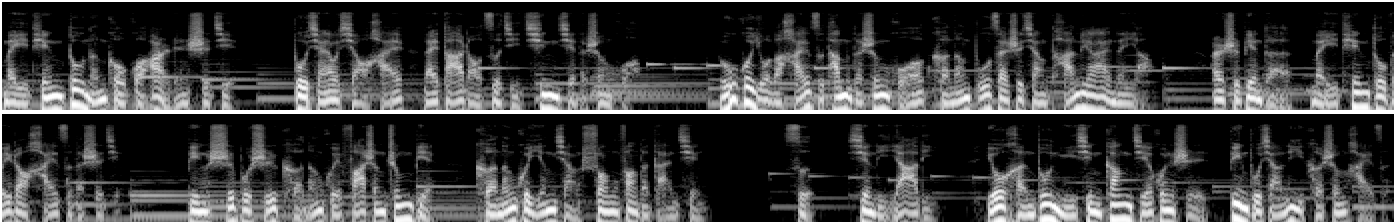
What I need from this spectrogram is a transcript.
每天都能够过二人世界，不想要小孩来打扰自己清闲的生活。如果有了孩子，他们的生活可能不再是像谈恋爱那样，而是变得每天都围绕孩子的事情，并时不时可能会发生争辩，可能会影响双方的感情。四、心理压力，有很多女性刚结婚时并不想立刻生孩子，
